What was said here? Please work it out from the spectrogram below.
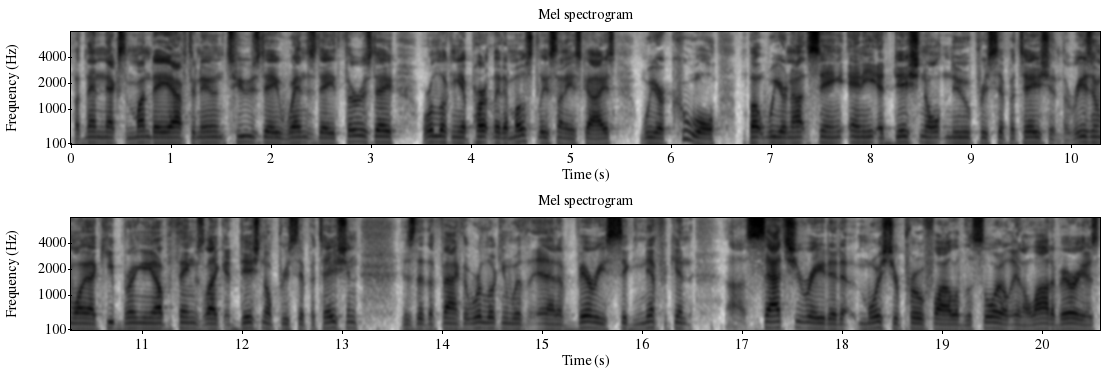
But then next Monday afternoon, Tuesday, Wednesday, Thursday, we're looking at partly to mostly sunny skies. We are cool, but we are not seeing any additional new precipitation. The reason why I keep bringing up things like additional precipitation is that the fact that we're looking with at a very significant uh, saturated moisture profile of the soil in a lot of areas.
